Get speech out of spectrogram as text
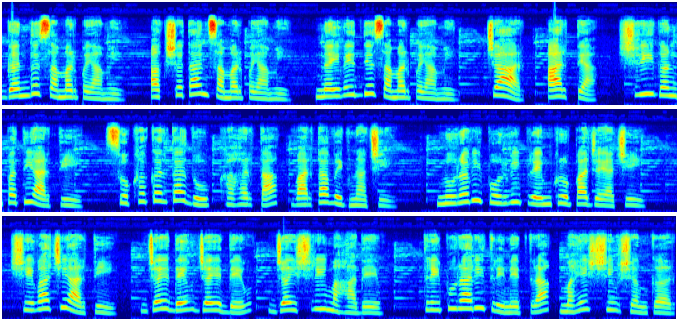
गंध समर्पयामी अक्षतान समर्पयामी नैवेद्य समर्पयामी. चार आरत्या श्री गणपती आरती. सुखकर्ता दुःख हरता वार्ता विघ्नाची नुरवी पूर्वी प्रेम कृपा जयाची. शिवाची आरती. जय देव जय देव जय श्री महादेव. त्रिपुरारी त्रिनेत्रा महेश शिवशंकर.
